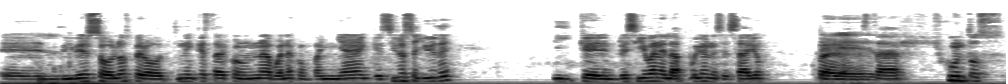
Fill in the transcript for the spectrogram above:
el vivir solos, pero tienen que estar con una buena compañía que sí los ayude y que reciban el apoyo necesario para Eh, estar juntos.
